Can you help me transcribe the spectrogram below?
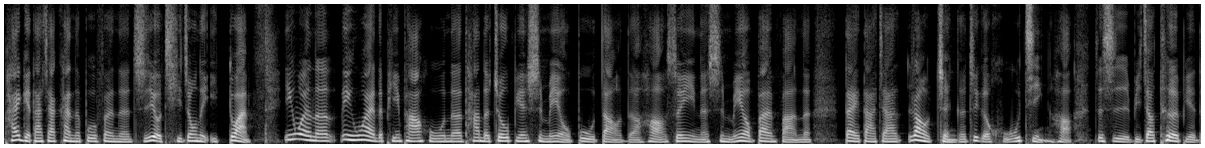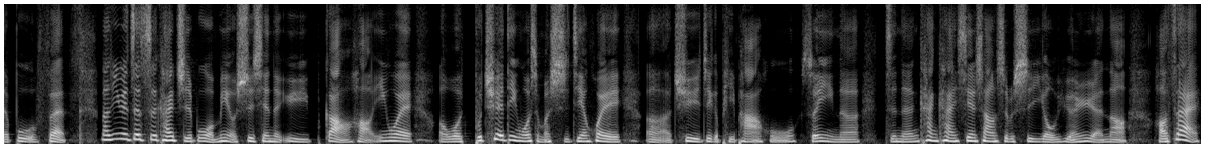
拍给大家看的部分呢，只有其中的一段，因为呢，另外的琵琶湖呢，它的周边是没有步道的哈，所以呢是没有办法呢带大家绕整个这个湖景哈，这是比较特别的部分。那因为这次开直播我没有事先的预告哈，因为呃我不确定我什么时间会呃去这个琵琶湖，所以呢只能看看线上是不是有缘人呢。好在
